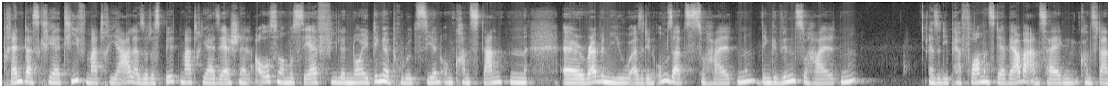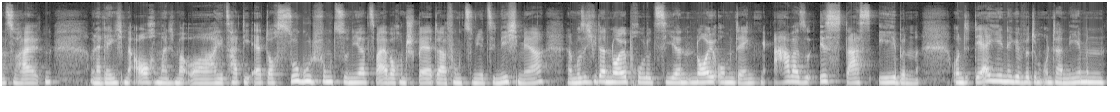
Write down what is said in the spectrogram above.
brennt das Kreativmaterial, also das Bildmaterial sehr schnell aus. Man muss sehr viele neue Dinge produzieren, um konstanten äh, Revenue, also den Umsatz zu halten, den Gewinn zu halten also die Performance der Werbeanzeigen konstant zu halten. Und da denke ich mir auch manchmal, oh, jetzt hat die Ad doch so gut funktioniert, zwei Wochen später funktioniert sie nicht mehr. Dann muss ich wieder neu produzieren, neu umdenken. Aber so ist das eben. Und derjenige wird im Unternehmen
